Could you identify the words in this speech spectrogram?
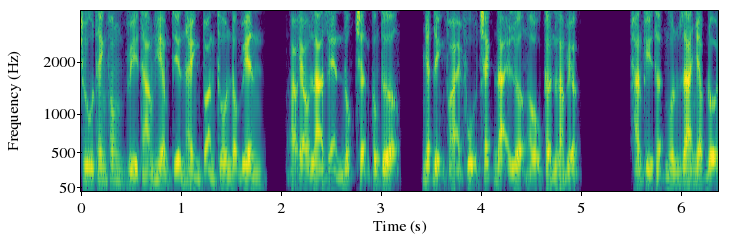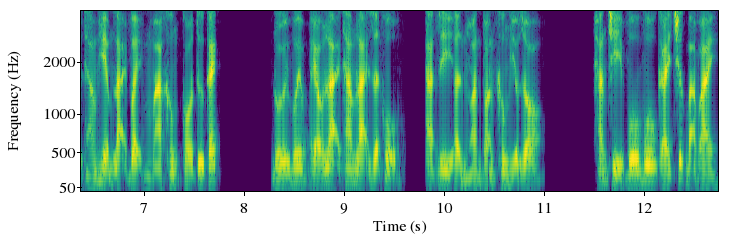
chu thanh phong vì thám hiểm tiến hành toàn thôn động viên à, kẹo là rèn đúc trận công tượng nhất định phải phụ trách đại lượng hậu cần làm việc. Hắn kỳ thật muốn gia nhập đội thám hiểm lại vậy mà không có tư cách. Đối với kéo lại tham lại giật khổ ạt di ẩn hoàn toàn không hiểu rõ. Hắn chỉ vô vô cái trước bà vai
